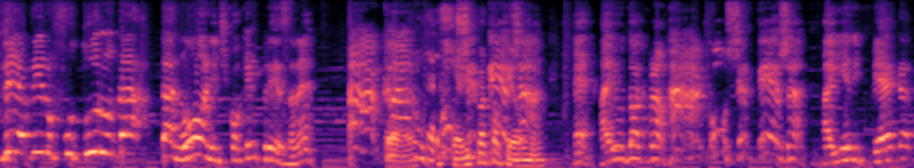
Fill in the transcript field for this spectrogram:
venha ver o futuro da Danone, de qualquer empresa, né? Claro, é, com certeza. Um, né? é, aí o Doc Brown, ah, com certeza. Aí ele pega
